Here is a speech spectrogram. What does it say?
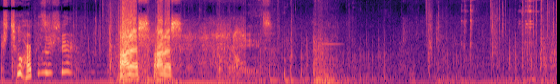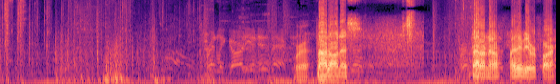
There's two harpooners here. On us, on us. Great. Friendly Guardian is active. Where at? Not on us. I don't know. I think they were far.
